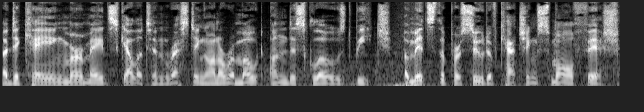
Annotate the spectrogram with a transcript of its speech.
a decaying mermaid skeleton resting on a remote, undisclosed beach. Amidst the pursuit of catching small fish,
